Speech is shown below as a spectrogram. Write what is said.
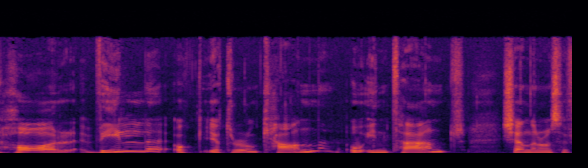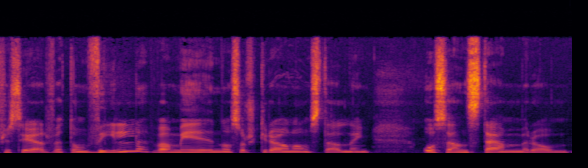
har, vill och jag tror de kan och internt känner de sig frustrerade för att de vill vara med i någon sorts grön omställning och sen stämmer de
